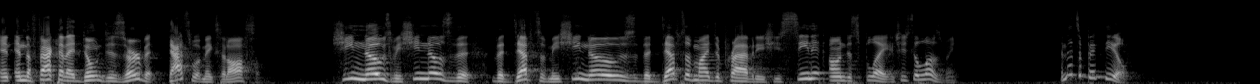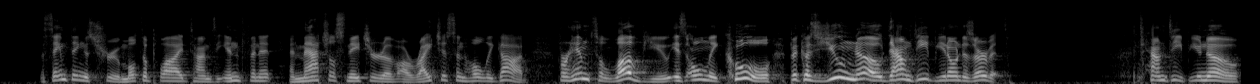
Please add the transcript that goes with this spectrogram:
and, and the fact that I don't deserve it, that's what makes it awesome. She knows me. She knows the, the depths of me. She knows the depths of my depravity. She's seen it on display, and she still loves me. And that's a big deal. The same thing is true, multiplied times the infinite and matchless nature of our righteous and holy God. For Him to love you is only cool because you know down deep you don't deserve it. Down deep, you know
